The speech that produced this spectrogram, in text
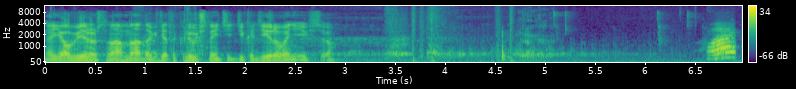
А я уверен, что нам надо где-то ключ найти, декодирование и все. Хватит.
